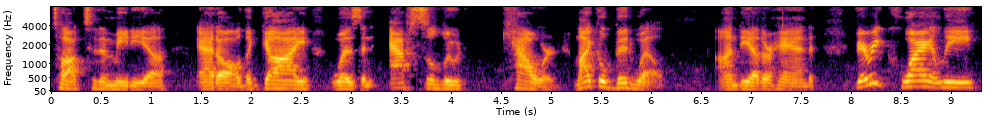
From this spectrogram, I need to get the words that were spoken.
talk to the media at all. The guy was an absolute coward. Michael Bidwell, on the other hand, very quietly,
